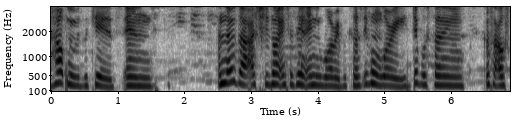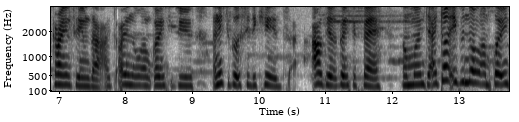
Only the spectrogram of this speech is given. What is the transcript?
help me with the kids. And I know that I should not entertain any worry because even worry, Dib was telling because I was crying to him that I don't know what I'm going to do. I need to go see the kids. How they're going to fare on Monday. I don't even know I'm going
